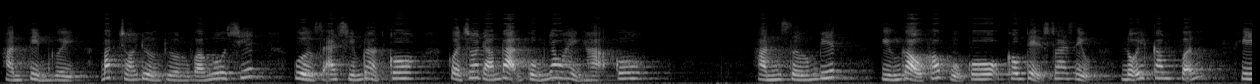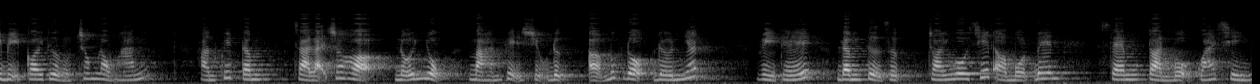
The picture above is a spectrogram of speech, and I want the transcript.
Hắn tìm người bắt trói Đường Thường và Ngô Chiết, cuồng sẽ chiếm đoạt cô, còn cho đám bạn cùng nhau hành hạ cô. Hắn sớm biết tiếng gào khóc của cô không thể xoa dịu nỗi căm phẫn khi bị coi thường trong lòng hắn. Hắn quyết tâm trả lại cho họ nỗi nhục mà hắn phải chịu đựng ở mức độ lớn nhất. Vì thế, Lâm Tử Dực trói Ngô Chiết ở một bên, xem toàn bộ quá trình.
